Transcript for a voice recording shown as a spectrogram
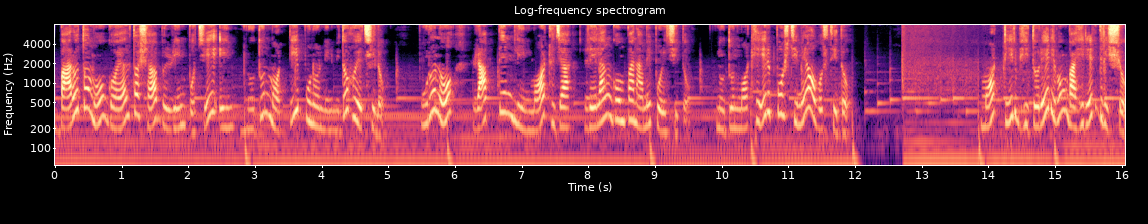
বারোতম গয়াল তসাব রিনপোচে এই নতুন মঠটি পুনর্নির্মিত হয়েছিল। পুরনো রাপতেন লিন মঠ, যা রেলাংগোম্পা নামে পরিচিত, নতুন মঠের পশ্চিমে অবস্থিত। মঠটির ভিতরের এবং বাহিরের দৃশ্য।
